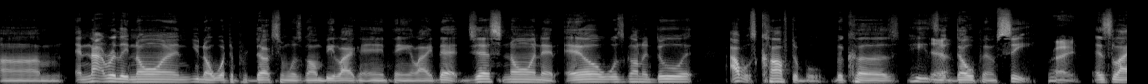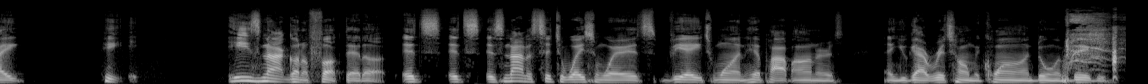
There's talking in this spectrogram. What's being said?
um, and not really knowing, you know, what the production was going to be like or anything like that, just knowing that L was going to do it, I was comfortable because he's Yeah. a dope MC. right. It's like he he's not gonna fuck that up. It's it's it's not a situation where it's VH1 hip hop honors and you got Rich Homie Quan doing Biggie.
